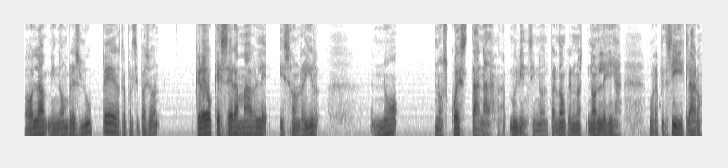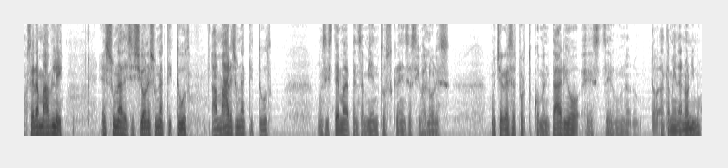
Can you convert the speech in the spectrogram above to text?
hola, mi nombre es Lupe. Otra participación. Creo que ser amable y sonreír no nos cuesta nada. Ah, muy bien, si no, perdón que no, no leía muy rápido. Sí, claro, ser amable es una decisión, es una actitud. Amar es una actitud, un sistema de pensamientos, creencias y valores. Muchas gracias por tu comentario, este, también anónimo.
